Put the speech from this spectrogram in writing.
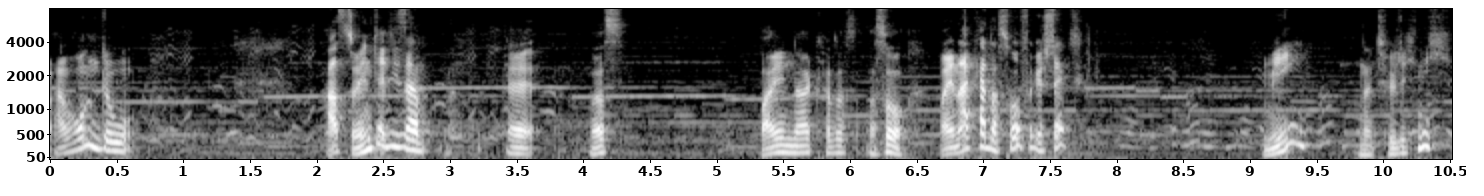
Warum du... Hast du hinter dieser... Äh, was? Beinahe Katastrophe... Achso, beinahe Katastrophe gesteckt? Mir? Natürlich nicht.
